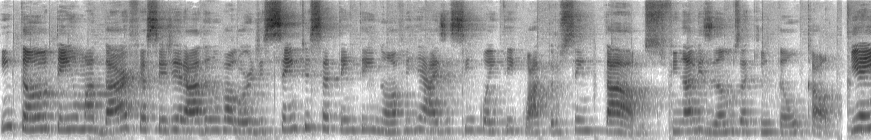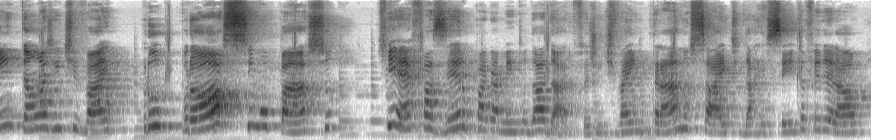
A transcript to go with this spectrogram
então eu tenho uma DARF a ser gerada no valor de R$ 179,54. Finalizamos aqui então o cálculo. E aí então a gente vai para o próximo passo, que é fazer o pagamento da DARF. A gente vai entrar no site da Receita Federal,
